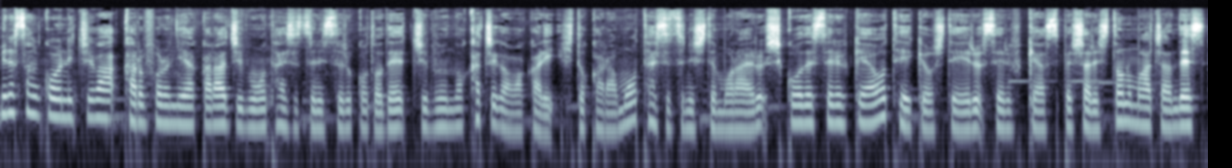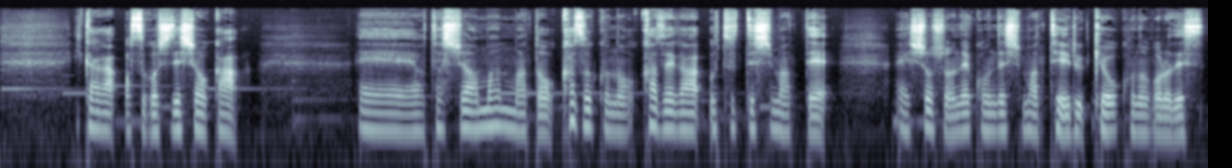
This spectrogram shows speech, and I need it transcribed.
皆さんこんにちは。カリフォルニアから自分を大切にすることで自分の価値が分かり、人からも大切にしてもらえる思考でセルフケアを提供しているセルフケアスペシャリストのまーちゃんです。いかがお過ごしでしょうか？えー、私はまんまと家族の風邪が移ってしまって、えー、少々寝込んでしまっている今日この頃です。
